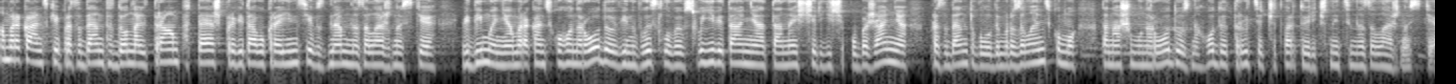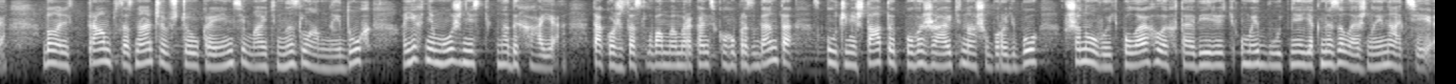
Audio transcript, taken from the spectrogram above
Американський президент Дональд Трамп теж привітав українців з Днем Незалежності. Від імені американського народу він висловив свої вітання та найщиріші побажання президенту Володимиру Зеленському та нашому народу з нагоди 34-ї річниці незалежності. Дональд Трамп зазначив, що українці мають незламний дух, а їхня мужність надихає. Також, за словами американського президента, Сполучені Штати поважають нашу боротьбу, вшановують полеглих та вірять у майбутнє як незалежної нації.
